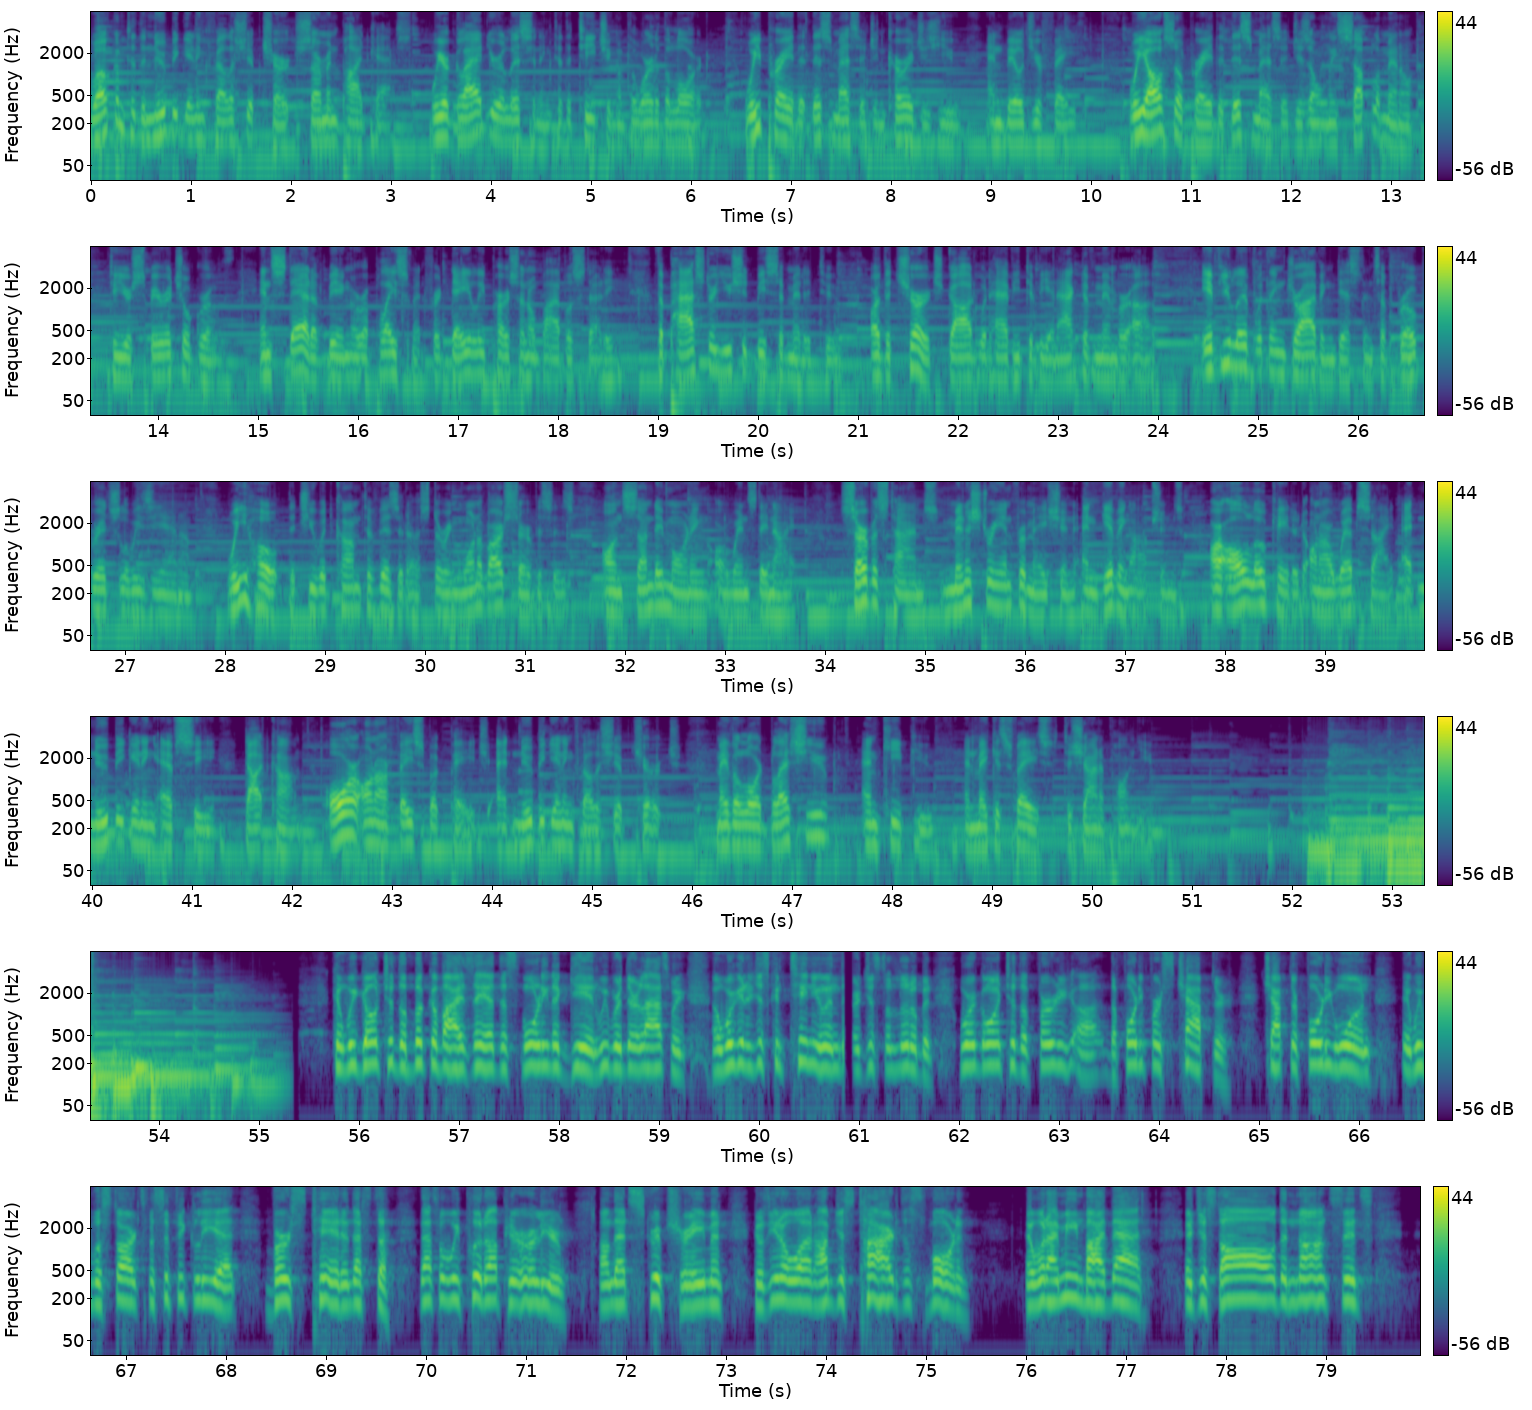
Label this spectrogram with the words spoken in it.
Welcome to the New Beginning Fellowship Church Sermon Podcast. We are glad you are listening to the teaching of the Word of the Lord. We pray that this message encourages you and builds your faith. We also pray that this message is only supplemental to your spiritual growth instead of being a replacement for daily personal Bible study, the pastor you should be submitted to, or the church God would have you to be an active member of. If you live within driving distance of Breaux Bridge, Louisiana, we hope that you would come to visit us during one of our services on Sunday morning or Wednesday night. Service times, ministry information, and giving options are all located on our website at newbeginningfc.com or on our Facebook page at New Beginning Fellowship Church. May the Lord bless you and keep you and make his face to shine upon you. Can we go to the book of Isaiah this morning again? We were there last week, and we're going to just continue in there just a little bit. We're going to the, 30, uh, the 41st chapter, chapter 41, and we will start specifically at verse 10. And that's, the, that's what we put up here earlier on that scripture, amen. Because you know what? I'm just tired this morning. And what I mean by that is just all the nonsense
